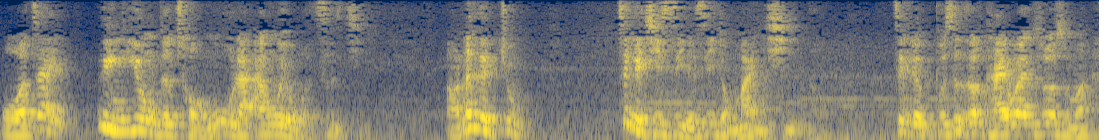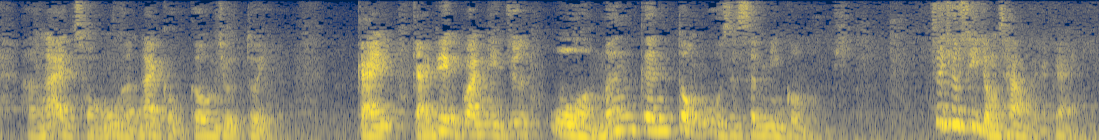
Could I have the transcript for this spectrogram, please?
我在运用的宠物来安慰我自己。啊，那个就这个其实也是一种慢心哦。这个不是说台湾说什么很爱宠物、很爱狗狗就对了。改改变观念，就是我们跟动物是生命共同体，这就是一种忏悔的概念。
